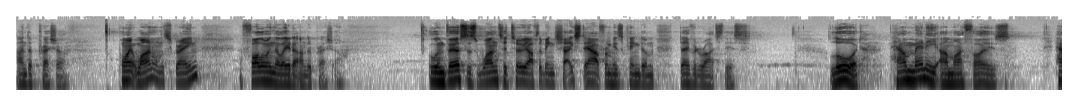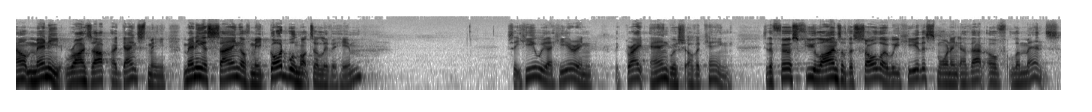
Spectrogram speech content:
under pressure. Point 1 on the screen following the leader under pressure. Well, in verses 1 to 2, after being chased out from his kingdom, David writes this Lord, how many are my foes? How many rise up against me? Many are saying of me, God will not deliver him. See, here we are hearing the great anguish of a king. See, the first few lines of the solo we hear this morning are that of lament,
